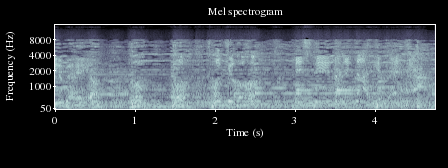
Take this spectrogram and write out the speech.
夢よ。ここ故郷を見捨てられた夢。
